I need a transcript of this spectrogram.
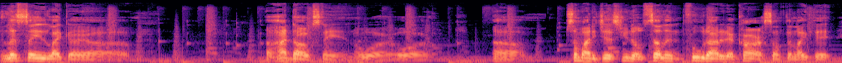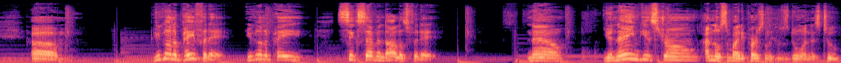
let's say, like a uh, a hot dog stand or or um, somebody just you know selling food out of their car or something like that, um, you're gonna pay for that. You're gonna pay six seven dollars for that. Now, your name gets strong. I know somebody personally who's doing this too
